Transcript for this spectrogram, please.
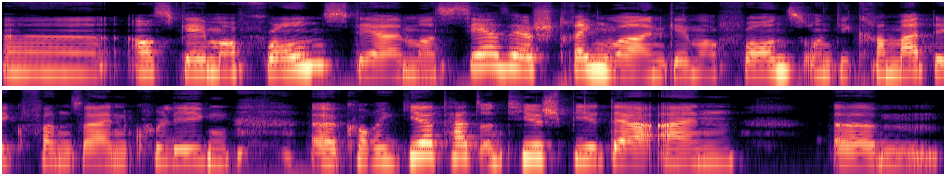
äh, aus Game of Thrones, der immer sehr, sehr streng war in Game of Thrones und die Grammatik von seinen Kollegen äh, korrigiert hat. Und hier spielt er einen ähm,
